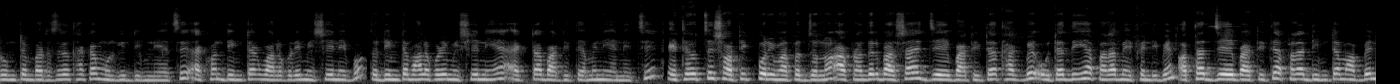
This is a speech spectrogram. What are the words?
রুম টেম্পারেচারে থাকা মুরগির ডিম নিয়েছি। এখন ডিমটা ভালো করে মিশিয়ে নেব। তো ডিমটা ভালো করে মিশিয়ে নিয়ে একটা বাটিতে আমি নিয়ে নিচ্ছি। এটা হচ্ছে সঠিক পরিমাপের জন্য। আপনাদের বাসায় যে বাটিটা থাকবে, ওইটা দিয়ে আপনারা মেপে নেবেন। অর্থাৎ যে বাটিতে আপনারা ডিমটা মাপবেন,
